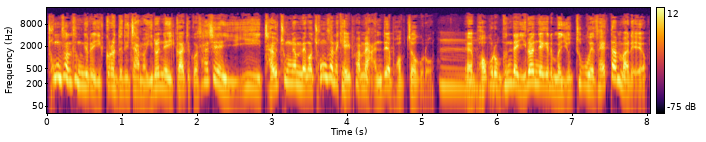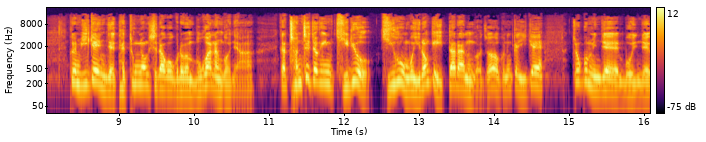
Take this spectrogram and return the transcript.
총선 승리를 이끌어드리자 막 이런 얘기까지 있고 사실 이- 이 자유총연맹은 총선에 개입하면 안 돼 법적으로 음. 예, 법으로 근데 이런 얘기를 뭐 유튜브에서 했단 말이에요. 그럼 이게 이제 대통령실하고 그러면 무관한 거냐? 그러니까 전체적인 기류, 기후 뭐 이런 게 있다라는 거죠. 그러니까 이게 조금 이제 뭐 이제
